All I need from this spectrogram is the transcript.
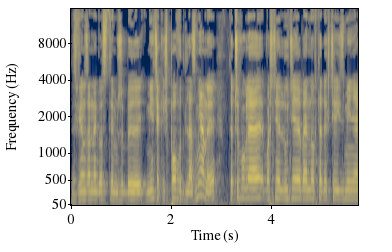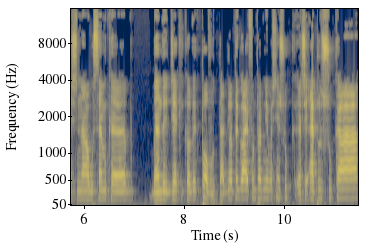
związanego z tym, żeby mieć jakiś powód dla zmiany, to czy w ogóle właśnie ludzie będą wtedy chcieli zmieniać na ósemkę, będzie jakikolwiek powód, tak? Dlatego iPhone pewnie właśnie szuka, znaczy Apple szuka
